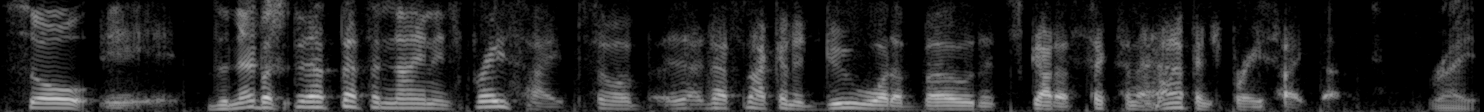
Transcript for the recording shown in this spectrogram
So the next, but that, that's a nine inch brace height. So uh, that's not going to do what a bow that's got a six and a half inch brace height does. Right.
